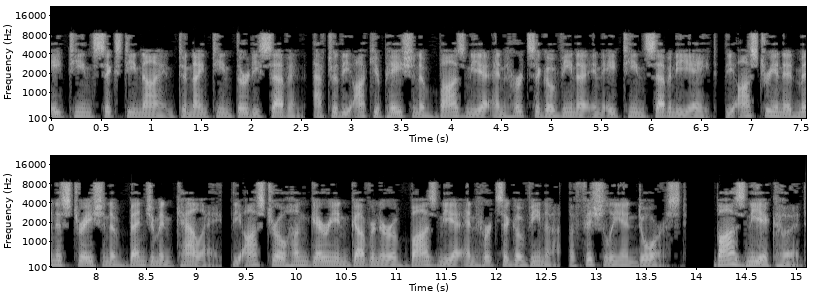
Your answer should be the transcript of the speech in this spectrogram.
(1869–1937). After the occupation of Bosnia and Herzegovina in 1878, the Austrian administration of Benjamin Kállay, the Austro-Hungarian governor of Bosnia and Herzegovina, officially endorsed Bosniakhood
